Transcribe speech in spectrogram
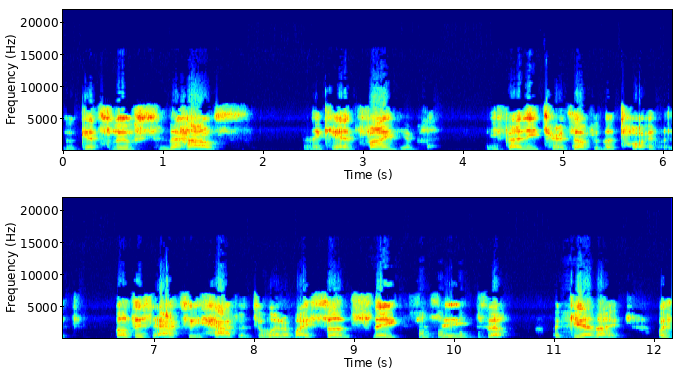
who gets loose in the house and they can't find him. And He finally turns up in the toilet. Well, this actually happened to one of my son's snakes, you see. so again, I was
